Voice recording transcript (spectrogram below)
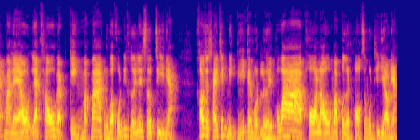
กมาแล้ว และเขาแบบเก่งมากๆ หรือว่าคนที่เคยเล่นเซิร์ฟจีเนี่ยเขาจะใช้เทคนิคนี้กันหมดเลย เพราะว่าพอเรามาเปิดหอกสมุดทีเดียวเนี่ย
